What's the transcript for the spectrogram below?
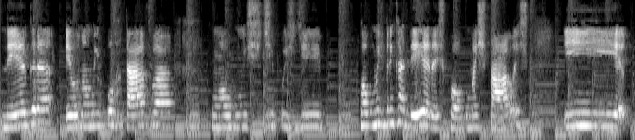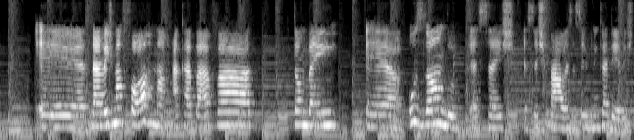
negra, eu não me importava com alguns tipos de. com algumas brincadeiras, com algumas falas, e é, da mesma forma acabava também é, usando essas, essas falas, essas brincadeiras.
